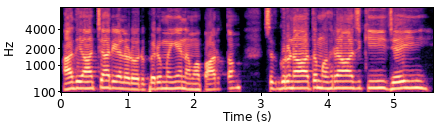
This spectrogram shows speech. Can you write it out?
ஆதி ஆச்சாரியாலோட ஒரு பெருமையை நம்ம பார்த்தோம். சத்குருநாத மகராஜ் கி ஜெய்.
